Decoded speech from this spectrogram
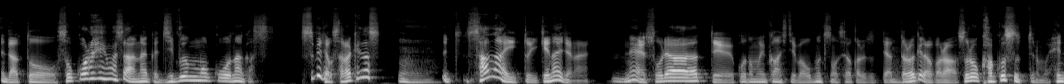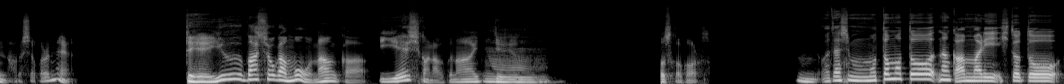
だと、そこら辺はさ、なんか自分もこう、なんか、すべてをさらけ出す、うん、さないといけないじゃない？うん、ねそりゃだって子供に関して言えばおむつの世話からずっとやってるわけだから、うん、それを隠すっていうのも変な話だからね。っていう場所がもうなんか家しかなくないっていうどうですか、河原さん？うん、私ももともとなんかあんまり人と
